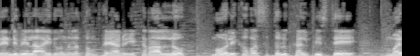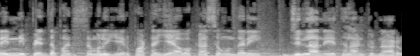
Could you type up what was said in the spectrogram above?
రెండు వేల ఐదు వందల తొంభై ఆరు ఎకరాల్లో మౌలిక వసతులు కల్పిస్తే మరిన్ని పెద్ద పరిశ్రమలు ఏర్పాటయ్యే అవకాశం ఉందని జిల్లా నేతలు అంటున్నారు.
